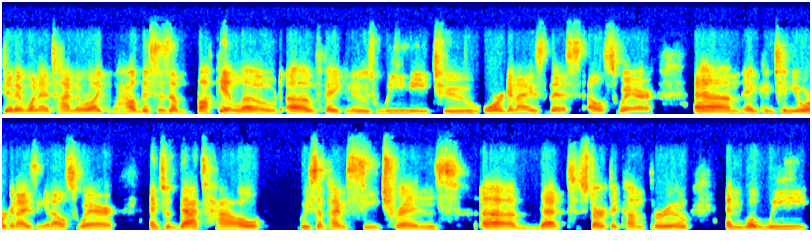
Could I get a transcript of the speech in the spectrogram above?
did it one at a time. And we're like, wow, this is a bucket load of fake news. We need to organize this elsewhere um, and continue organizing it elsewhere. And so that's how we sometimes see trends uh, that start to come through. And what we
